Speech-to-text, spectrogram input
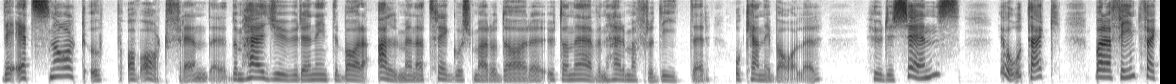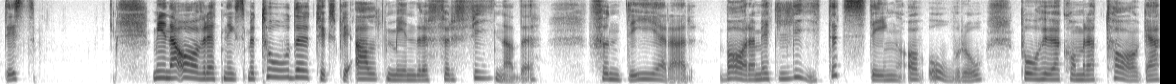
Det äts snart upp av artfränder. De här djuren är inte bara allmänna trädgårdsmarodörer utan även hermafroditer och kannibaler. Hur det känns? Jo tack, bara fint faktiskt. Mina avrättningsmetoder tycks bli allt mindre förfinade. Funderar, bara med ett litet sting av oro, på hur jag kommer att taga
